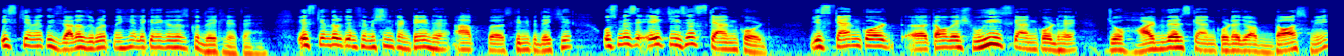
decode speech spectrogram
اس کی ہمیں کوئی زیادہ ضرورت نہیں ہے، لیکن ایک اس کو دیکھ لیتے ہیں۔ اس کے اندر جو انفارمیشن کنٹینٹ ہے، آپ اسکرین پہ دیکھیے، اس میں سے ایک چیز ہے اسکین کوڈ یہ اسکین کوڈ کم بیش وہی اسکین کوڈ ہے جو ہارڈ ویئر اسکین کوڈ ہے جو آپ ڈاس میں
